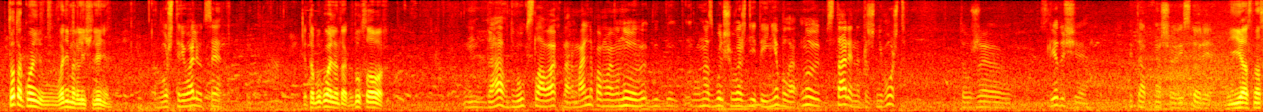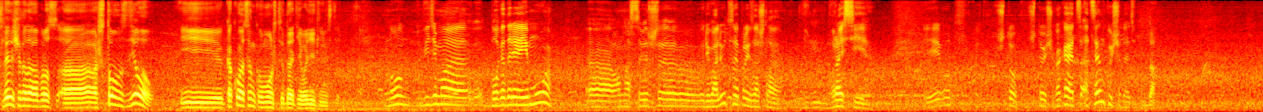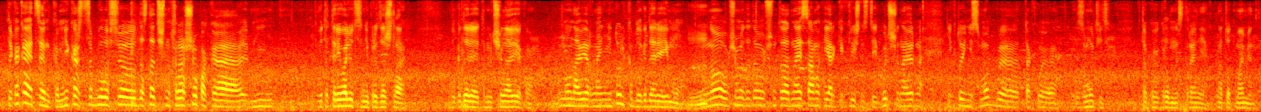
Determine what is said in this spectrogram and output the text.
кто такой Владимир Ильич Ленин? вождь революция. Это буквально так, в двух словах. Да, в двух словах нормально, по-моему. Ну, у нас больше вождей-то и не было. Ну, Сталин это же не вождь. Это уже следующий этап нашей истории. Ясно. Следующий тогда вопрос. А что он сделал и какую оценку вы можете дать его деятельности? Ну, видимо, благодаря ему э, у нас соверш... э, революция произошла в, России. И вот что, что еще? Какая оц- оценку еще дать? Да. Да какая оценка? Мне кажется, было все достаточно хорошо, пока вот эта революция не произошла благодаря этому человеку. ну, наверное, не только благодаря ему, но, в общем, это, в общем-то, одна из самых ярких личностей. Больше, наверное, никто и не смог бы такое замутить в такой огромной стране на тот момент.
